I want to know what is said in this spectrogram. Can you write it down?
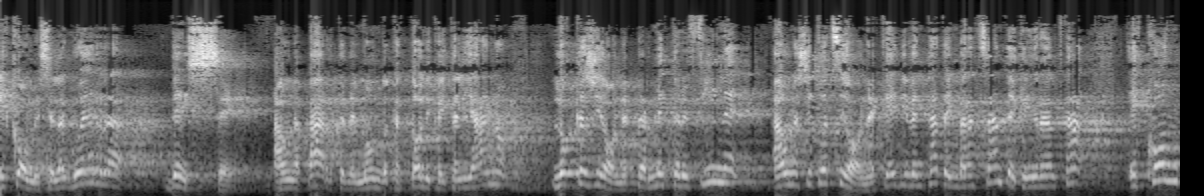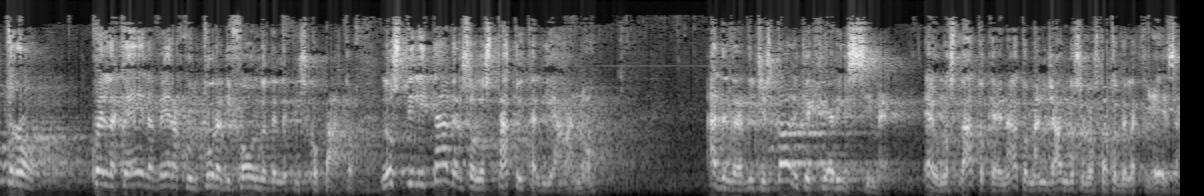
È come se la guerra desse a una parte del mondo cattolico italiano l'occasione per mettere fine a una situazione che è diventata imbarazzante e che in realtà è contro quella che è la vera cultura di fondo dell'Episcopato. L'ostilità verso lo Stato italiano ha delle radici storiche chiarissime. È uno Stato che è nato mangiandosi lo Stato della Chiesa,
